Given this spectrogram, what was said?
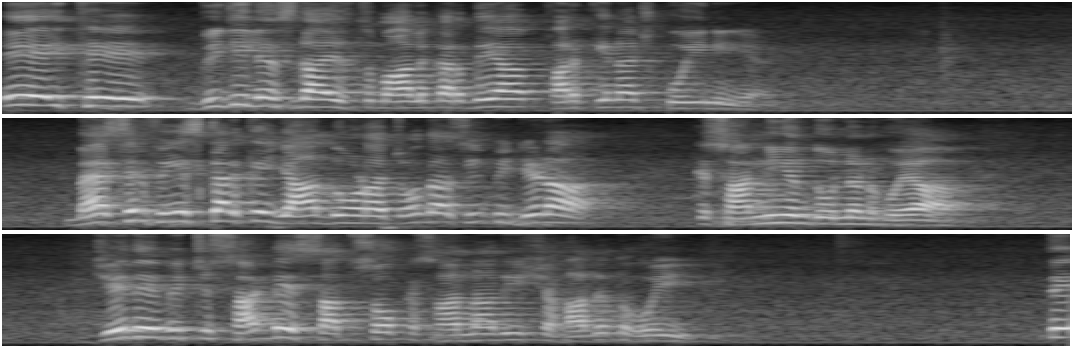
ਇਹ ਇੱਥੇ ਵਿਜੀਲੈਂਸ ਦਾ ਇਸਤੇਮਾਲ ਕਰਦੇ ਆ, ਫ਼ਰਕ ਇਹਨਾਂ 'ਚ ਕੋਈ ਨਹੀਂ ਹੈ। ਮੈਂ ਸਿਰਫ ਇਸ ਕਰਕੇ ਯਾਦ ਦਿਵਾਉਣਾ ਚਾਹੁੰਦਾ ਸੀ ਵੀ ਜਿਹੜਾ ਕਿਸਾਨੀ ਅੰਦੋਲਨ ਹੋਇਆ, ਜਿਹਦੇ ਵਿੱਚ 750 ਕਿਸਾਨਾਂ ਦੀ ਸ਼ਹਾਦਤ ਹੋਈ, ਤੇ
